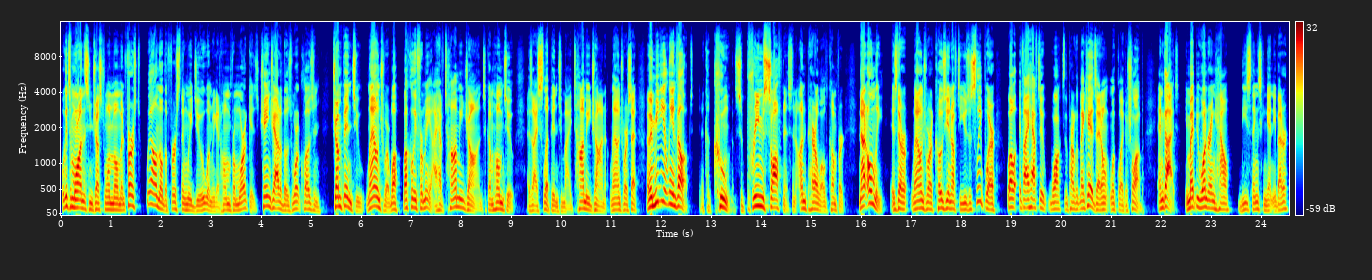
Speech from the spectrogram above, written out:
We'll get to more on this in just one moment. First, we all know the first thing we do when we get home from work is change out of those work clothes and jump into loungewear. Well, luckily for me, I have Tommy John to come home to. As I slip into my Tommy John loungewear set, I'm immediately enveloped in a cocoon of supreme softness and unparalleled comfort. Not only is their loungewear cozy enough to use as sleepwear, well, if I have to walk to the park with my kids, I don't look like a schlub. And guys, you might be wondering how these things can get any better.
